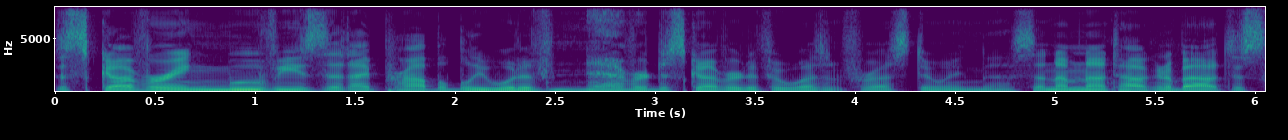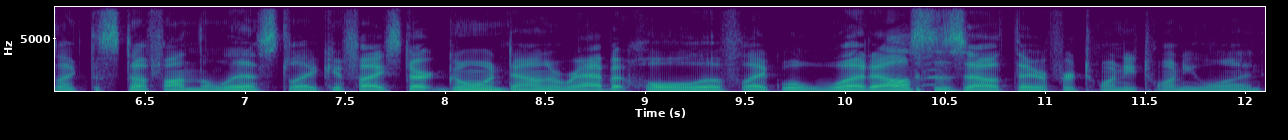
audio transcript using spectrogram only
discovering movies that I probably would have never discovered if it wasn't for us doing this. And I'm not talking about just like the stuff on the list. Like if I start going down the rabbit hole of like, well, what else is out there for 2021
